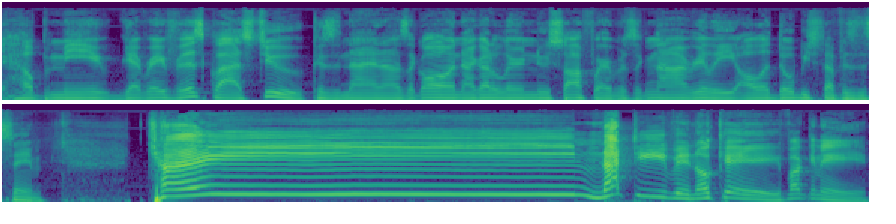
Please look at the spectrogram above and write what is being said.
helping me get ready for this class too. Because then I was like, oh, and I got to learn new software. But it's like, nah, really, all Adobe stuff is the same. Chain, not even okay. Fucking a.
